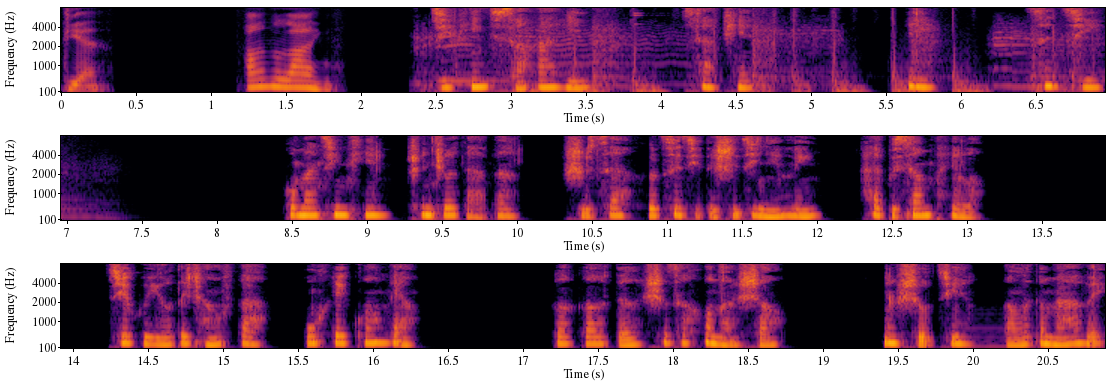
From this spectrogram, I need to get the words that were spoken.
点 online。极品小阿姨下篇第三集。姑妈今天穿着打扮，实在和自己的实际年龄太不相配了。焗过油的长发乌黑光亮，高高的梳在后脑勺，用手绢绑了个马尾。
